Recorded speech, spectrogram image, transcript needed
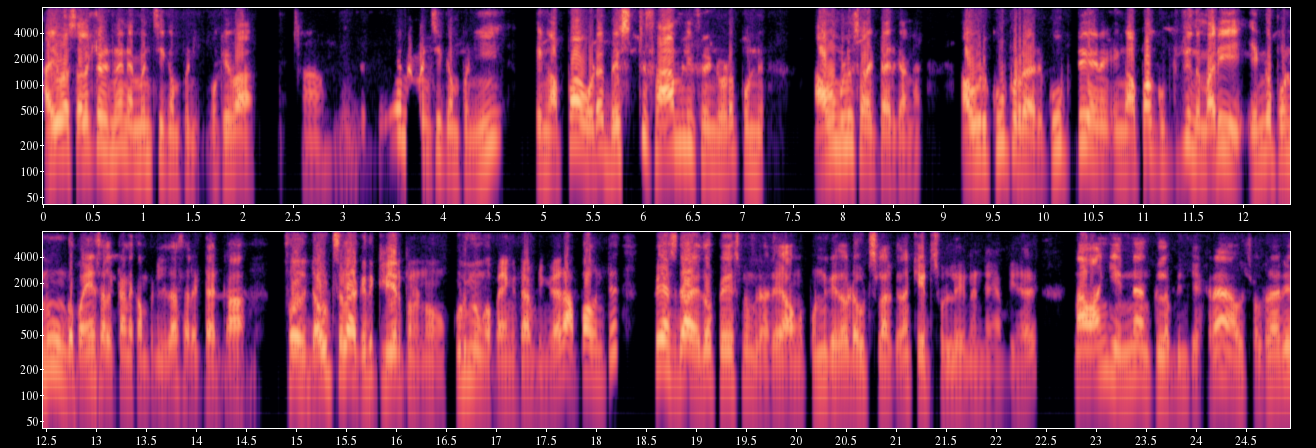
I was selected in MNC company ஓகேவா சேம் எம்என்சி கம்பெனி எங்க அப்பாவோட பெஸ்ட் ஃபேமிலி ஃப்ரெண்டோட பொண்ணு. அவங்களும் செலக்ட் ஆயிருக்காங்க. அவரு கூப்பிடுறாரு. கூப்பிட்டு எங்க அப்பா கூப்பிட்டுட்டு இந்த மாதிரி எங்க பொண்ணும் உங்க பையன் செலக்ட் ஆன கம்பெனில தான் செலக்ட் ஆயிருக்கா ஸோ டவுட்ஸ் எல்லாம் இருக்குது கிளியர் பண்ணணும். கொடுங்க உங்க பையன்கிட்ட அப்படிங்கிறாரு. அப்பா வந்துட்டு பேசுடா ஏதோ பேசணுங்கிறாரு. அவங்க பொண்ணுக்கு ஏதோ டவுட்ஸ் எல்லாம் இருக்குதான் கேட்டு சொல்லு என்னென்ன அப்படின்னாரு நான் வாங்கி என்ன அங்கிள் அப்படின்னு கேட்கறேன் அவர் சொல்றாரு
